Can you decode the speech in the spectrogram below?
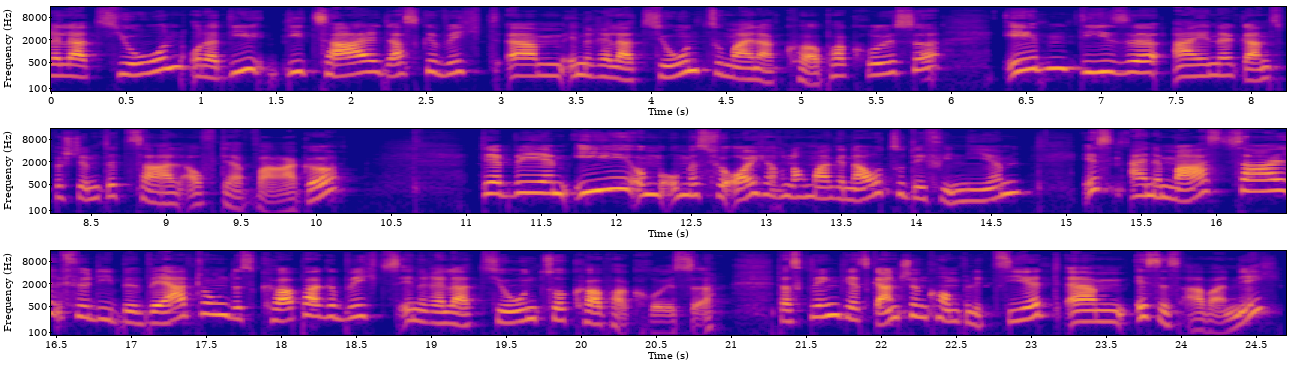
Relation oder die, die Zahl, das Gewicht ähm, in Relation zu meiner Körpergröße, eben diese eine ganz bestimmte Zahl auf der Waage? Der BMI, um, um es für euch auch nochmal genau zu definieren, ist eine Maßzahl für die Bewertung des Körpergewichts in Relation zur Körpergröße. Das klingt jetzt ganz schön kompliziert, ähm, ist es aber nicht.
